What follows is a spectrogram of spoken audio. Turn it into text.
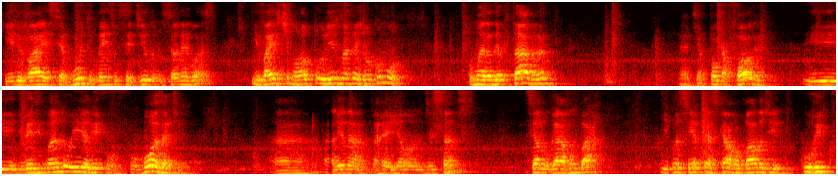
que ele vai ser muito bem sucedido no seu negócio e vai estimular o turismo na região como, como era deputado, né? É, tinha pouca folga e de vez em quando ia ali com, com o Mozart, ah, ali na, na região de Santos, você alugava um barco e você ia pescar roubalo de currículo,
